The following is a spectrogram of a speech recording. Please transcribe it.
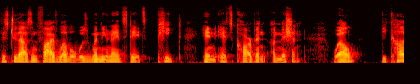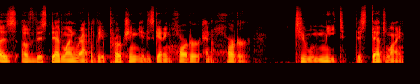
This 2005 level was when the United States peaked in its carbon emission. Well, because of this deadline rapidly approaching, it is getting harder and harder to meet this deadline.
